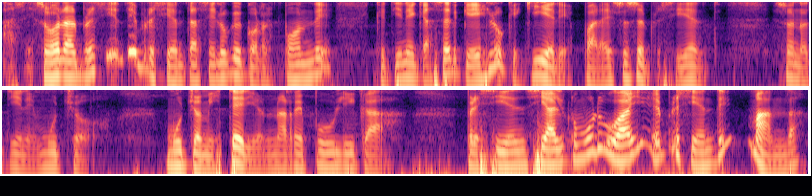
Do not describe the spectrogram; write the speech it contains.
Asesora al presidente y el presidente hace lo que corresponde, que tiene que hacer, que es lo que quiere. Para eso es el presidente. Eso no tiene mucho, mucho misterio. En una república presidencial como Uruguay, el presidente manda.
